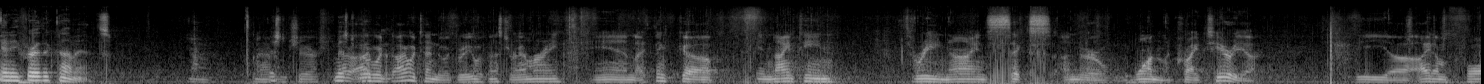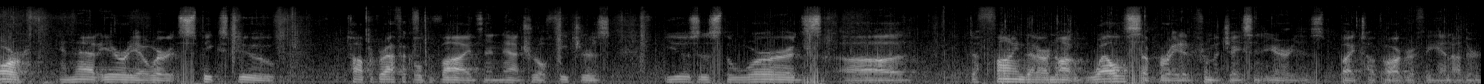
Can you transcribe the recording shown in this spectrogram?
Any further comments? Madam Chair? Mr. I I would, I would tend to agree with Mr. Emery, and I think uh, in 19396, under 1, the criteria, the uh, item 4 in that area where it speaks to topographical divides and natural features uses the words uh, defined that are not well separated from adjacent areas by topography and other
